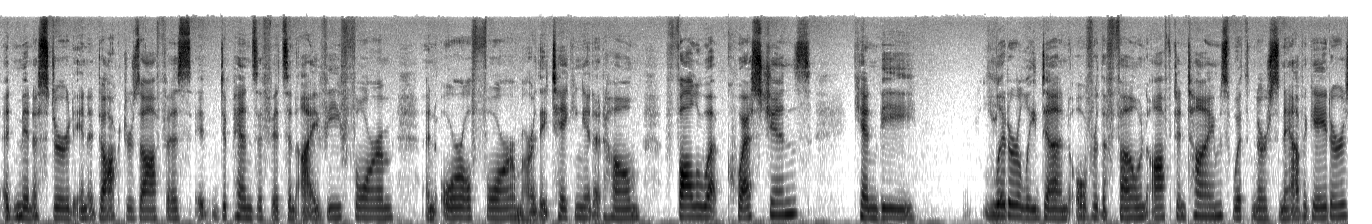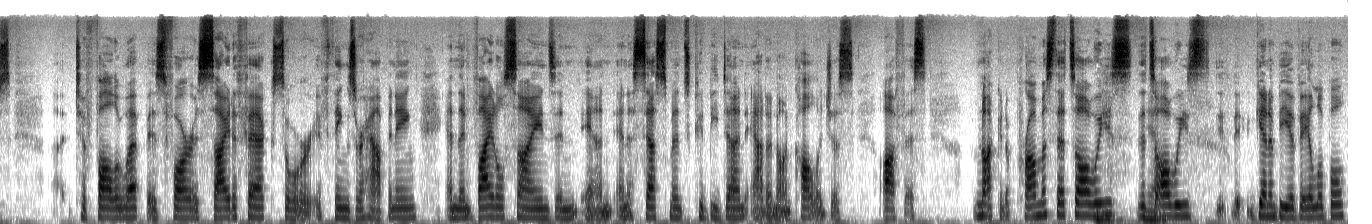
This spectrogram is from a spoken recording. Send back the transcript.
administered in a doctor's office. It depends if it's an IV form, an oral form, are they taking it at home? Follow up questions can be literally done over the phone, oftentimes with nurse navigators uh, to follow up as far as side effects or if things are happening. And then vital signs and, and, and assessments could be done at an oncologist's office. I'm not going to promise that's always yeah, that's yeah. always going to be available,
